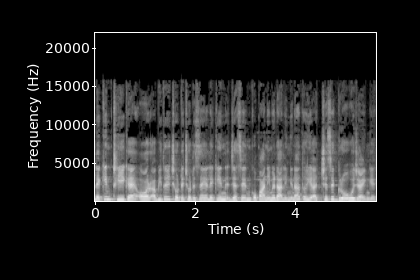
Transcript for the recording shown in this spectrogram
लेकिन ठीक है और अभी तो ये छोटे छोटे से हैं लेकिन जैसे इनको पानी में डालेंगे ना तो ये अच्छे से ग्रो हो जाएँगे।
